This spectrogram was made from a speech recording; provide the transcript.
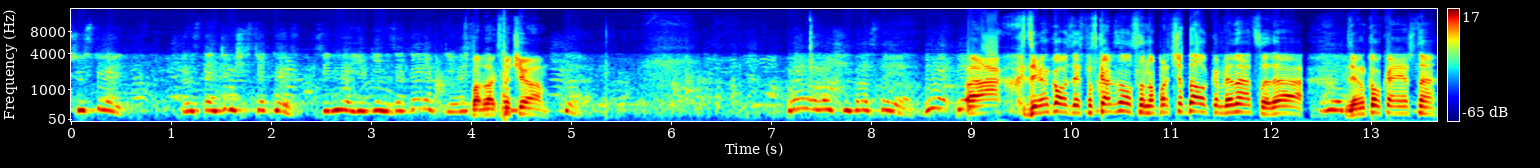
Шестой Константин Чистяков. Седьмой Евгений Захаров. И Спартак с мячом. Правила очень простые. До Ах, Девенков здесь поскользнулся, но прочитал комбинацию, да. Девенков, конечно,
